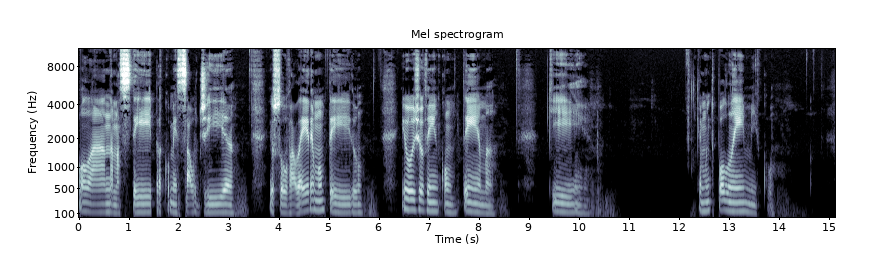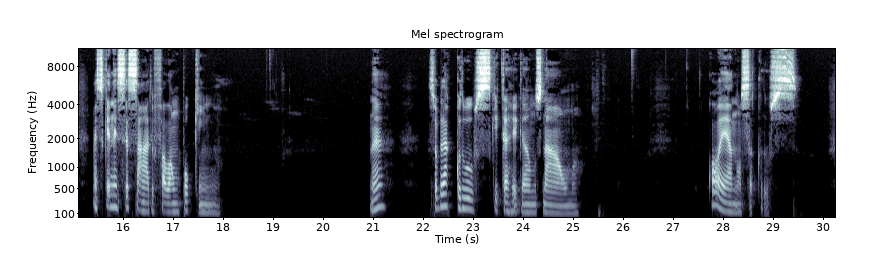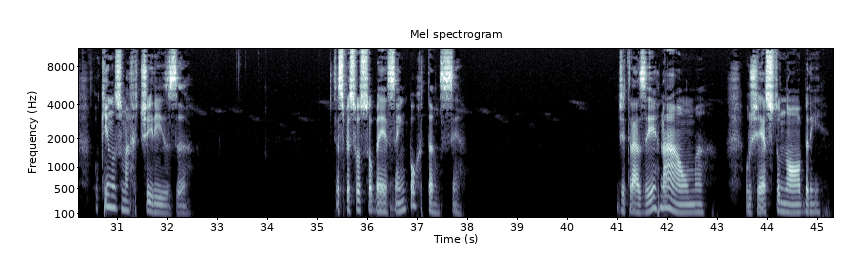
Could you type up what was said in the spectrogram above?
Olá, namastê, para começar o dia. Eu sou Valéria Monteiro e hoje eu venho com um tema que, que é muito polêmico, mas que é necessário falar um pouquinho, né? Sobre a cruz que carregamos na alma. Qual é a nossa cruz? O que nos martiriza? Se as pessoas soubessem a importância de trazer na alma o gesto nobre,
